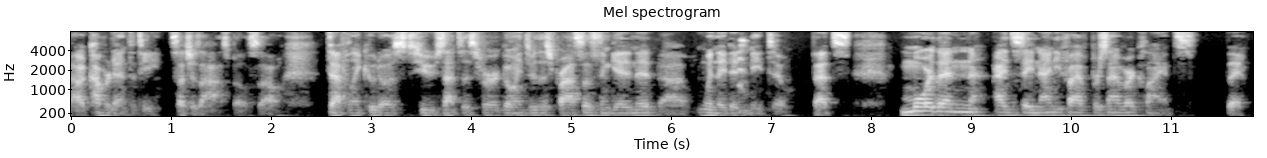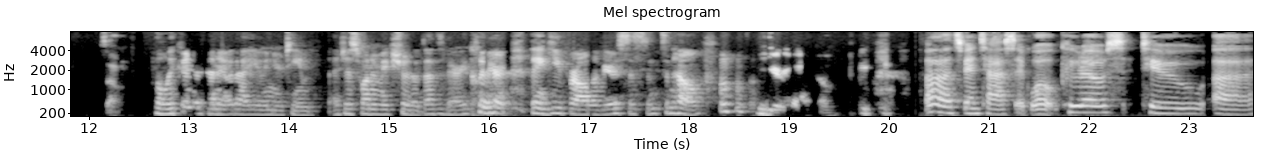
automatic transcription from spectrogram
a covered entity such as a hospital. So definitely kudos to Censis for going through this process and getting it uh, when they didn't need to. That's more than I'd say 95% of our clients. They so. Well, we couldn't have done it without you and your team. I just want to make sure that that's very clear. Thank you for all of your assistance and help. You're welcome. Oh, that's fantastic. Well, kudos to uh,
